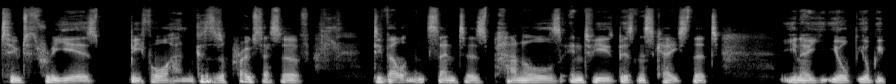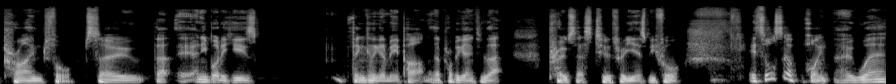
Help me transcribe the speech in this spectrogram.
two to three years beforehand because there's a process of development centers, panels, interviews, business case that you know you'll you'll be primed for. So that anybody who's thinking they're going to be a partner, they're probably going through that process two or three years before. It's also a point though where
